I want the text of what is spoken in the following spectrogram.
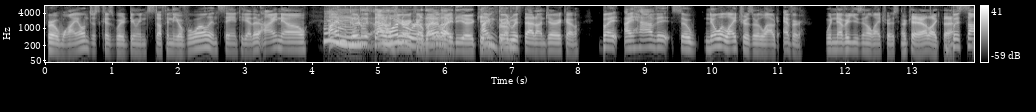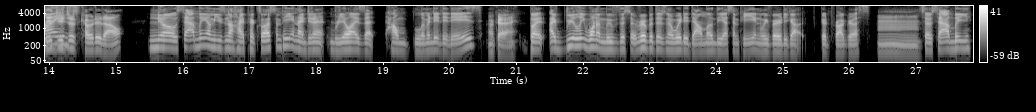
for a while, just because we're doing stuff in the overworld and staying together. I know. I'm good with that Hmm, I on wonder Jericho, where that idea came I'm good with that on Jericho. But I have it so no elytras are allowed ever. We're never using elytras. Okay, I like that. Besides, Did you just code it out? No, sadly, I'm using a Hypixel SMP, and I didn't realize that how limited it is. Okay. But I really want to move the server, but there's no way to download the SMP, and we've already got good progress. Hmm. So sadly,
